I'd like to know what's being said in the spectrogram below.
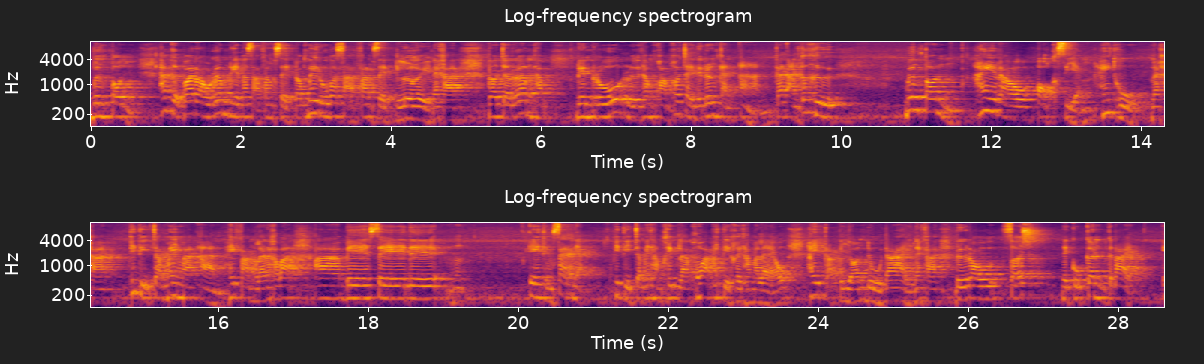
เบื้องต้น ถ้าเกิดว่าเราเริ่มเรียนภาษาฝรั่งเศส เราไม่รู้ภาษาฝรั่งเศสเลยนะคะ เราจะเริ่มทำเรียนรู้หรือทำความเข้าใจในเรื่องการอ่าน การอ่านก็คือ เบื้องต้นให้เราออกเสียงให้ถูกนะคะพิติจะไม่มาอ่านให้ฟังแล้วนะคะว่า A B C D A ถึง Z เนี่ยพี่ติจะไม่ทำคลิปแล้วเพราะว่าพี่ติเคยทำมาแล้ว ให้กลับไปย้อนดูได้นะคะ หรือเราเซิร์ชใน Google ก็ได้ A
